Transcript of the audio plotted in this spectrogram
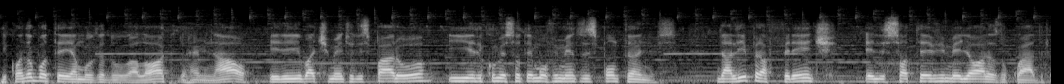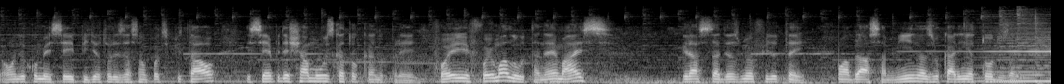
E quando eu botei a música do Alok, do Herminal, ele, o batimento disparou e ele começou a ter movimentos espontâneos. Dali para frente, ele só teve melhoras no quadro, onde eu comecei a pedir autorização para o hospital e sempre deixar a música tocando para ele. Foi, foi uma luta, né? Mas Graças a Deus meu filho tem. Um abraço a Minas e o carinho a todos aí.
